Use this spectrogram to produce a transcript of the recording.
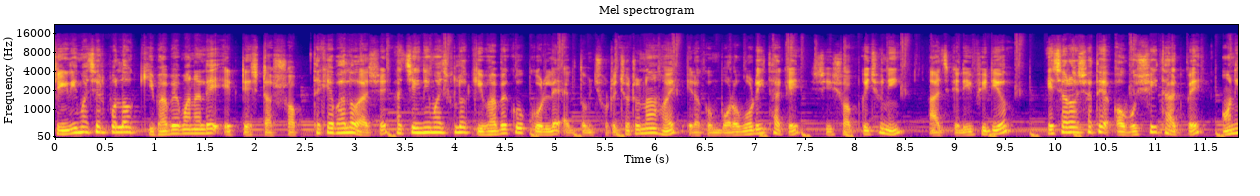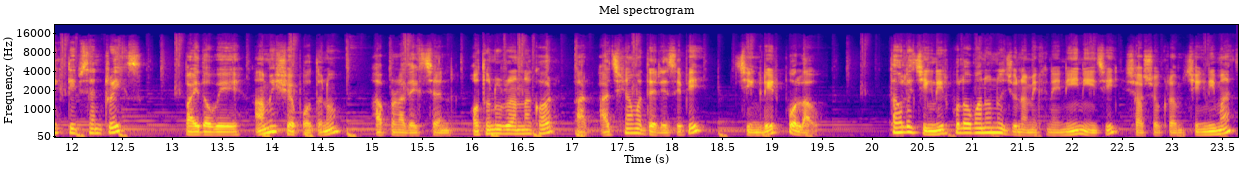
চিংড়ি মাছের পোলাও কীভাবে বানালে এর টেস্টটা সব থেকে ভালো আসে আর চিংড়ি মাছগুলো কীভাবে কুক করলে একদম ছোট ছোট না হয়, এরকম বড় বড়ই থাকে, সেই সব কিছু নিয়ে আজকের এই ভিডিও এছাড়াও সাথে অবশ্যই থাকবে অনেক tips and tricks by the way আমি শেফ অতনু, আপনারা দেখছেন অতনুর রান্নাঘর আর আজকে আমাদের রেসিপি চিংড়ির পোলাও। তাহলে চিংড়ির পোলাও বানানোর জন্য আমি এখানে নিয়ে নিয়েছি সাতশো গ্রাম চিংড়ি মাছ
